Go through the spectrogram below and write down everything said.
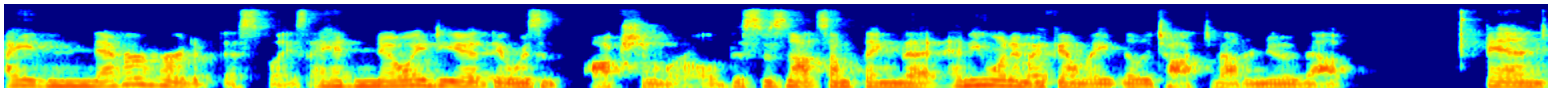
I had never heard of this place. I had no idea there was an auction world. This was not something that anyone in my family really talked about or knew about and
